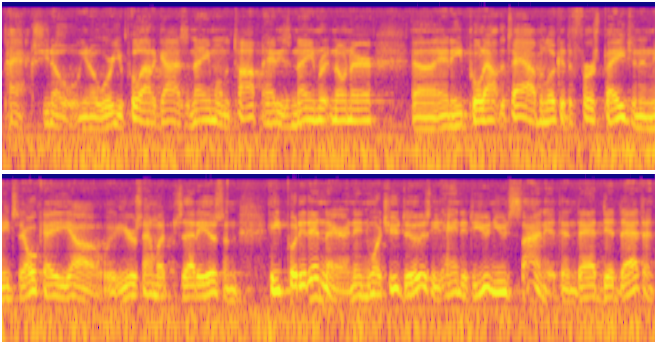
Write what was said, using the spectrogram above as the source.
packs, you know, you know where you pull out a guy's name on the top, and had his name written on there, uh, and he'd pull out the tab and look at the first page, and then he'd say, "Okay, yeah, here's how much that is," and he'd put it in there, and then what you do is he'd hand it to you, and you'd sign it, and Dad did that, and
